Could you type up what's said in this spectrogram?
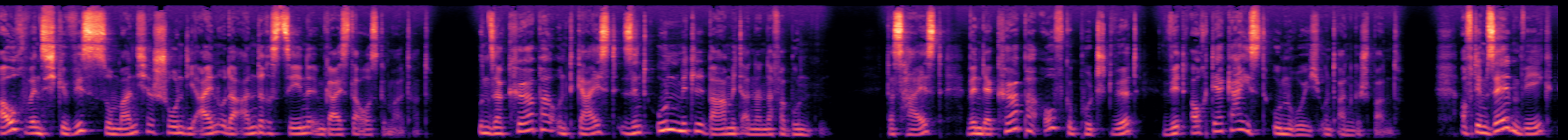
Auch wenn sich gewiss so mancher schon die ein oder andere Szene im Geiste ausgemalt hat. Unser Körper und Geist sind unmittelbar miteinander verbunden. Das heißt, wenn der Körper aufgeputscht wird, wird auch der Geist unruhig und angespannt. Auf demselben Weg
